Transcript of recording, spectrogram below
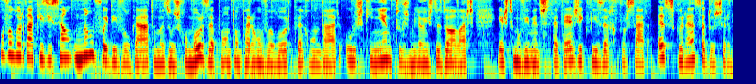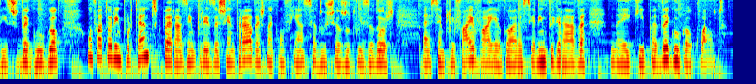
O valor da aquisição não foi divulgado, mas os rumores apontam para um valor que rondar os 500 milhões de dólares. Este movimento estratégico visa reforçar a segurança dos serviços da Google, um fator importante para as empresas centradas na confiança dos seus utilizadores. A Simplify vai agora ser integrada na equipa da Google Cloud.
